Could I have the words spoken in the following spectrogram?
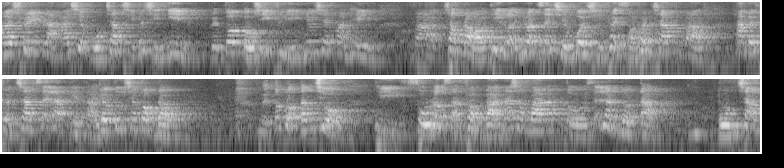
high stream là 2 triệu 499 nghìn về cơ cấu chi phí như trên màn hình và trong đó thì lợi nhuận sẽ chiếm 19,6% và 20% sẽ là tiền tái đầu tư cho cộng đồng. Về tốc độ tăng trưởng thì số lượng sản phẩm bán ra trong 3 năm tới sẽ lần lượt đạt 400,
